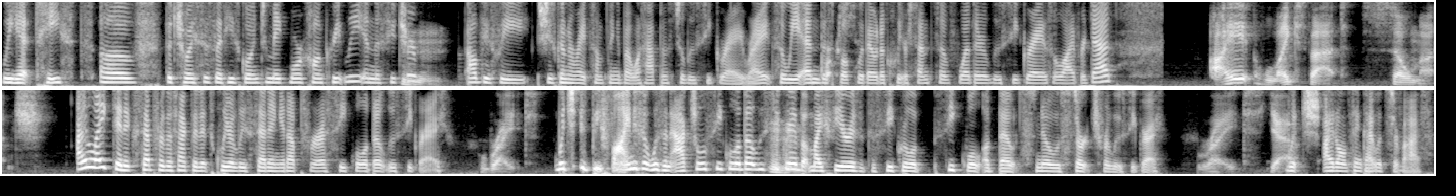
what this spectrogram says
we get tastes of the choices that he's going to make more concretely in the future. Mhm. Obviously, she's going to write something about what happens to Lucy Gray, right? So we end this book without a clear sense of whether Lucy Gray is alive or dead. I liked that so much. I liked it except for the fact that it's clearly setting it up for a sequel about Lucy Gray. Right. Which it'd be fine if it was an actual sequel about Lucy Gray, Mhm. but my fear is it's a sequel sequel about Snow's search for Lucy Gray, Right. Yeah. which I don't think I would survive.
